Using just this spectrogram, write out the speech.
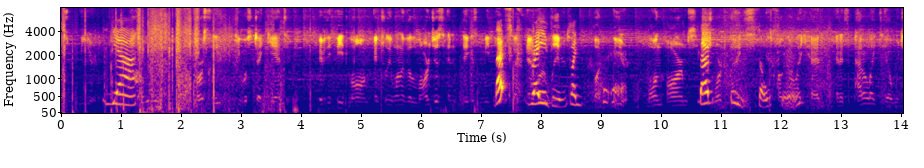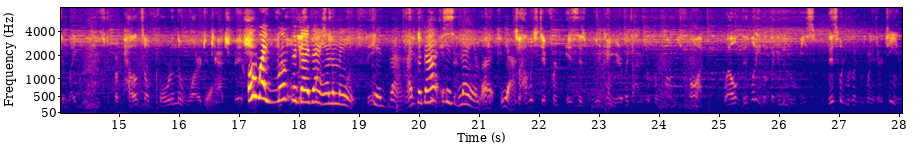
was weird. Yeah. Firstly, crazy. It's like, Long arms, That short legs, so like head, and its paddle-like tail, which it likely used to propel itself forward in the water to catch fish. oh, I love the guy that points to anime one thing. did that. I forgot his name, but yeah. So how much different is this weird chimera of a dinosaur from what we thought. Well, this is what he looked like in the movies. This is what he looked like in 2013.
